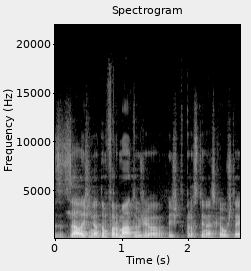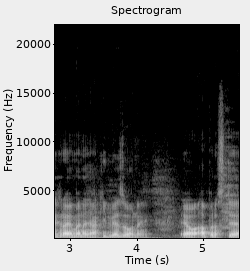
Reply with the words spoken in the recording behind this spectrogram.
záleží na tom formátu, že jo, když prostě dneska už tady hrajeme na nějaký dvě zóny, jo, a prostě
